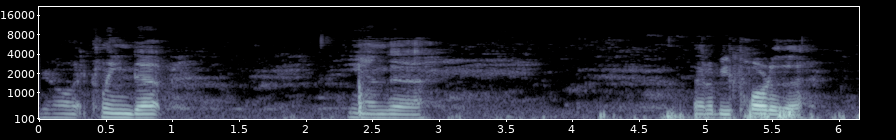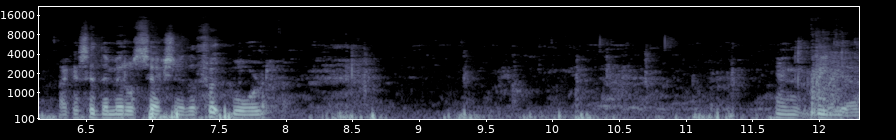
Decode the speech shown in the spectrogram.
Get all that cleaned up. And uh, that'll be part of the, like I said, the middle section of the footboard. And it'll be uh,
